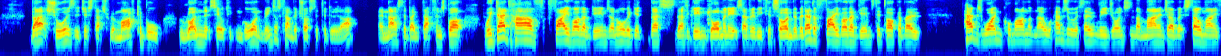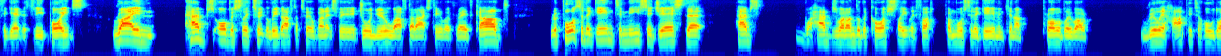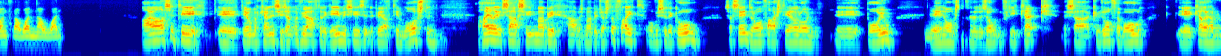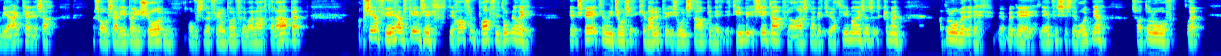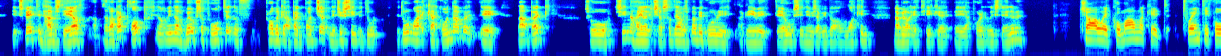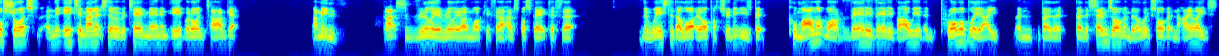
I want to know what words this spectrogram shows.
That shows that just this remarkable run that Celtic can go on. Rangers can't be trusted to do that. And that's the big difference. But we did have five other games. I know we get this this game dominates every week it's on, but we did have five other games to talk about. Hibs won Kilmarnock now. Hibs were without Lee Johnson, their manager, but still managed to get the three points. Ryan, Hibs obviously took the lead after 12 minutes with Joe Newell after Ash Taylor's red card. Reports of the game to me suggest that Hibs, Hibs were under the cosh slightly for, for most of the game and kind of probably were really happy to hold on for a 1 0 win. I listened to uh, Dale McInnes's interview after the game. He says that the better team lost, and the highlights I seen maybe that was maybe justified. Obviously, the goal it's a sending off Ash Taylor on uh, Boyle, yeah. then obviously for the resulting free kick, it's a, it comes off the ball. Uh, Killie haven't reacted, and it's a it's also a rebound shot, and obviously they failed on for the one after that. But I've seen a few Hibs games. They, they huff and puff. They don't really you're expecting Lee Johnson to come in and put his own stamp in the, the, team, but you've said that for the last maybe two or three managers that's come in. I don't know what the what the, the emphasis they want there. So I don't know if like you're expecting Hibs there. They're a big club, you know what I mean? They're well supported. They've probably got a big budget, and they just seem to don't they don't want to kick on that uh, that big. So seeing the highlights yesterday, I was maybe going to agree with Dale saying he was a wee bit unlucky, maybe not to take a, a point at least anyway. Charlie Kilmarnock had 24 shots in the 80 minutes. There were with 10 men and eight were on target. I mean, that's really, really unlucky for a Hibs perspective that they wasted a lot of opportunities. But Kilmarnock were very, very valiant and probably I and by the by the sounds of it and by the looks of it and the highlights,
